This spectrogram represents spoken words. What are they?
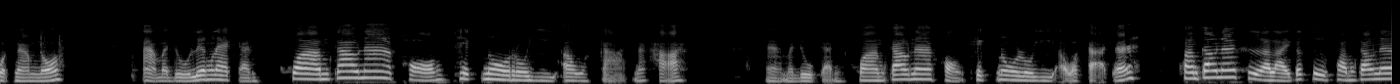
บทนำเนาะอะมาดูเรื่องแรกกัน ความก้าวหน้าของเทคโนโลยีอวกาศนะคะ มาดูกันความก้าวหน้าของเทคโนโลยีอวกาศนะความก้าวหน้าคืออะไรก็คือความก้าวหน้า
